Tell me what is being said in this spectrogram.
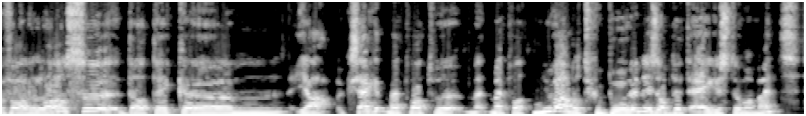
van relance, dat ik, um, ja, ik zeg het met wat, we, met, met wat nu aan het gebeuren is op dit eigenste moment,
